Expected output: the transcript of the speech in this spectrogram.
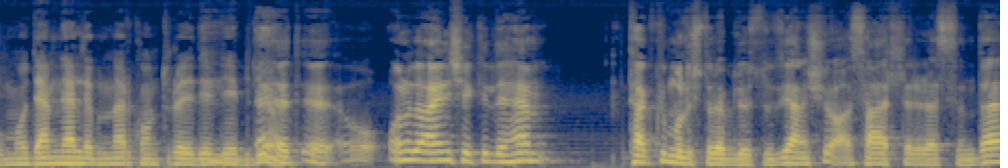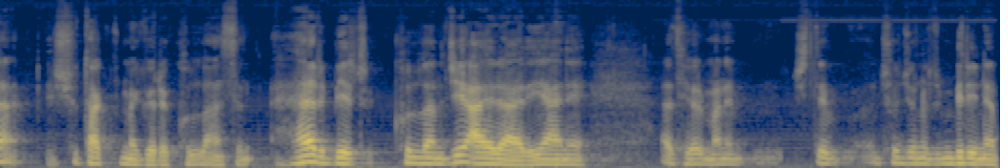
Bu modemlerle bunlar kontrol edilebiliyor mu? Evet, evet. Onu da aynı şekilde hem takvim oluşturabiliyorsunuz. Yani şu saatler arasında şu takvime göre kullansın. Her bir kullanıcı ayrı ayrı. Yani atıyorum hani işte çocuğunuzun birine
